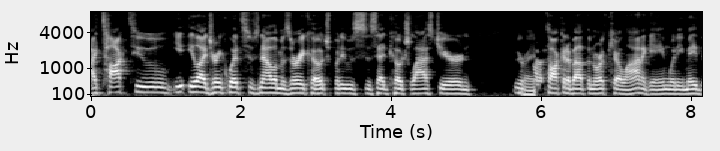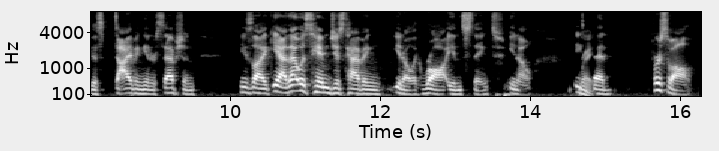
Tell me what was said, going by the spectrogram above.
I talked to Eli Drinkwitz, who's now the Missouri coach, but he was his head coach last year, and we were Right. kind of talking about the North Carolina game when he made this diving interception. He's like, yeah, that was him just having, you know, like raw instinct. You know, he Right. said, first of all,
